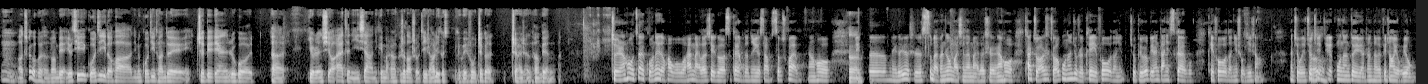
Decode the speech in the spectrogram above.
嗯，哦，这个会很方便，尤其国际的话，你们国际团队这边如果呃有人需要艾特你一下，你可以马上收到手机，然后立刻给回复，这个这还是很方便的。对，然后在国内的话，我我还买了这个 Skype 的那个 sub subscribe，然后每个、嗯、每个月是四百分钟吧，现在买的是，然后它主要是主要功能就是可以 forward 到你，就比如说别人打你 Skype，可以 forward 到你手机上，那就就这、哦、这个功能对远程团队非常有用，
